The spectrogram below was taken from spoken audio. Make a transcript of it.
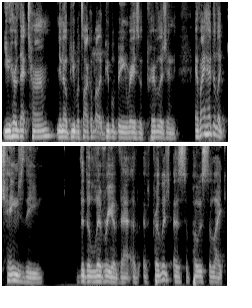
You heard that term you know people talk about like mm-hmm. people being raised with privilege. And if i had to like change the the delivery of that of, of privilege as opposed to like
